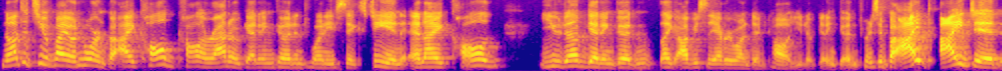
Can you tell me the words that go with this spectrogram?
not to toot my own horn, but I called Colorado getting good in 2016 and I called UW getting good. And like obviously everyone did call UW getting good in 2016, but I I did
